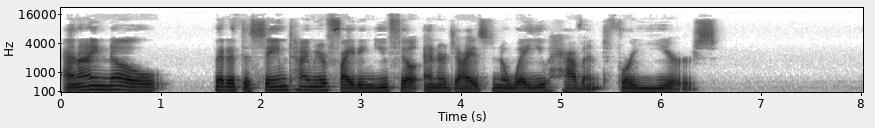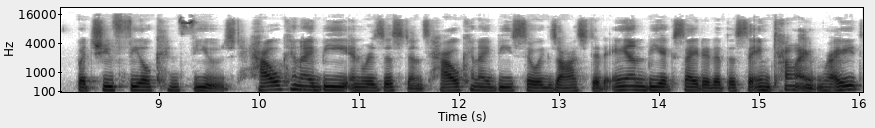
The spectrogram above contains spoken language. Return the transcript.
And I know that at the same time you're fighting, you feel energized in a way you haven't for years but you feel confused. How can I be in resistance? How can I be so exhausted and be excited at the same time, right?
